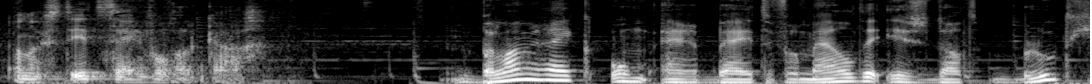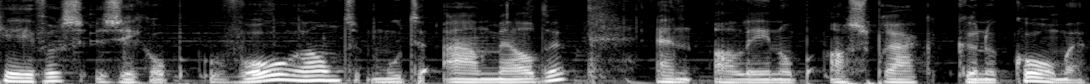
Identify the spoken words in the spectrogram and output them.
er nog steeds zijn voor elkaar. Belangrijk om erbij te vermelden is dat bloedgevers zich op voorhand moeten aanmelden en alleen op afspraak kunnen komen.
